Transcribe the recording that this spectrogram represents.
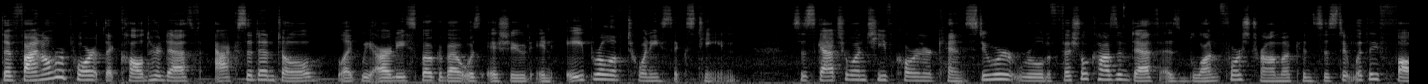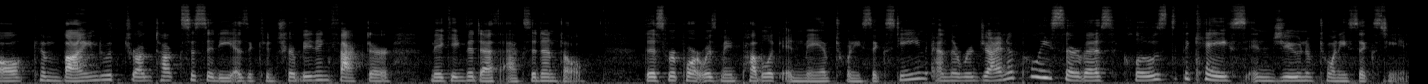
The final report that called her death accidental, like we already spoke about, was issued in April of 2016. Saskatchewan Chief Coroner Kent Stewart ruled official cause of death as blunt force trauma consistent with a fall combined with drug toxicity as a contributing factor, making the death accidental. This report was made public in May of 2016, and the Regina Police Service closed the case in June of 2016.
